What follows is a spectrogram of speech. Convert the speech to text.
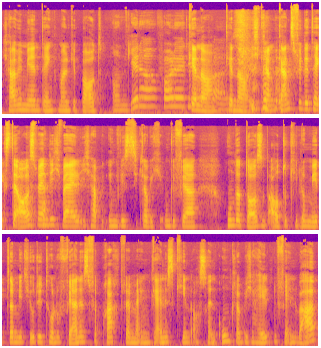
Ich habe mir ein Denkmal gebaut. Und jeder volle die Genau, weiß. genau. Ich kann ganz viele Texte auswendig, weil ich habe irgendwie, glaube ich, ungefähr 100.000 Autokilometer mit Judith Holofernes verbracht, weil mein kleines Kind auch so ein unglaublicher Heldenfan war.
